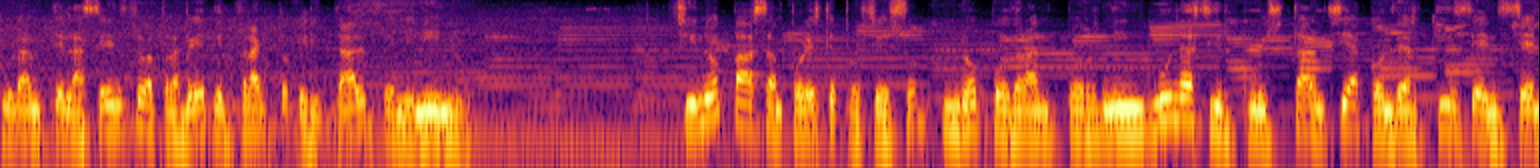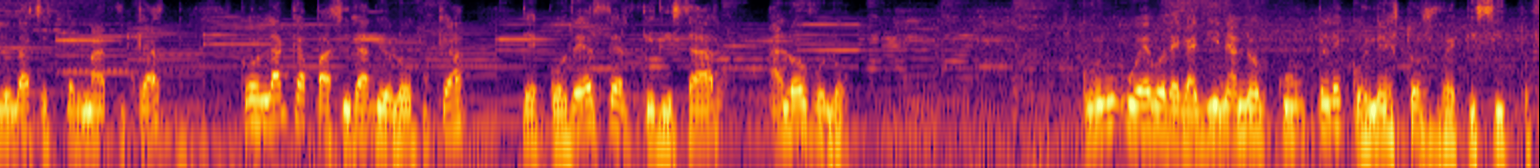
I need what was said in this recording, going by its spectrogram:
durante el ascenso a través del tracto genital femenino. Si no pasan por este proceso, no podrán por ninguna circunstancia convertirse en células espermáticas con la capacidad biológica de poder fertilizar al óvulo. Un huevo de gallina no cumple con estos requisitos.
